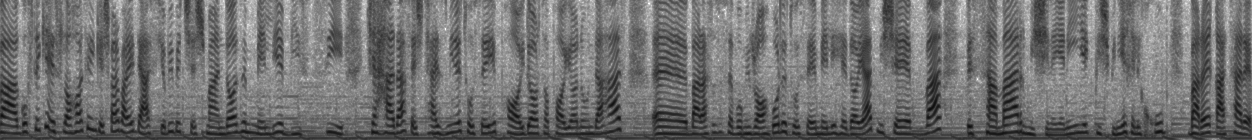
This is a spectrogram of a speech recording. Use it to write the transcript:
و گفته که اصلاحات این کشور برای دستیابی به چشمانداز ملی 2030 که هدفش تضمین توسعه پایدار تا پایان اون دهه است اه، بر اساس سومین راهبرد توسعه ملی هدایت میشه و به ثمر میشینه. یعنی یک پیش بینی خیلی خوب برای قطر.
